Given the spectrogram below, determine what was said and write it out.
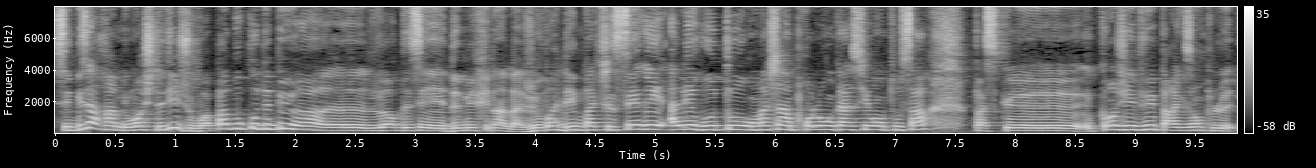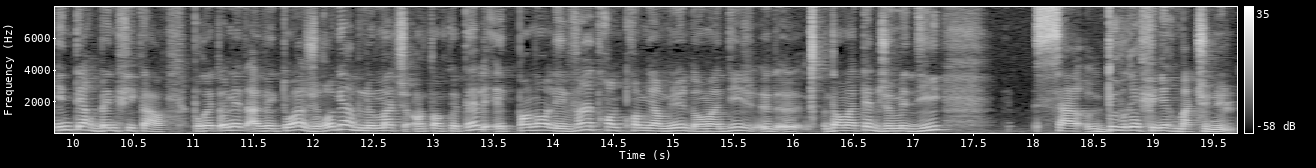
C'est bizarre, hein, mais moi je te dis, je vois pas beaucoup de buts hein, euh, lors de ces demi-finales-là. Je vois des matchs serrés, aller-retour, machin, prolongation, tout ça. Parce que quand j'ai vu par exemple le Inter-Benfica, pour être honnête avec toi, je regarde le match en tant que tel. Et pendant les 20-30 premières minutes, dans ma, euh, dans ma tête, je me dis, ça devrait finir match nul.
